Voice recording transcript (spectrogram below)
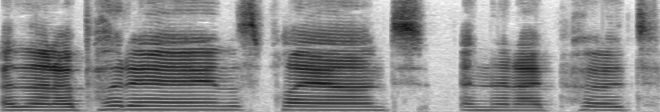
and then I put in this plant, and then I put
